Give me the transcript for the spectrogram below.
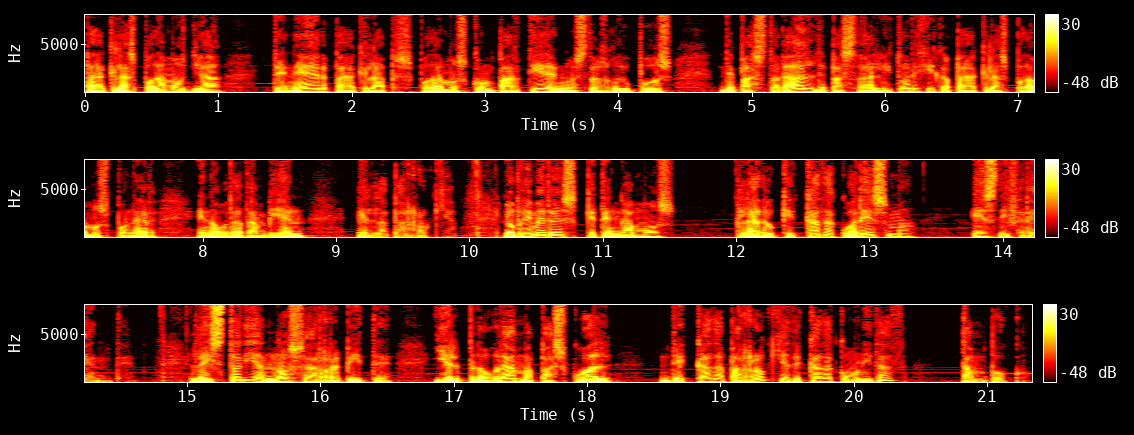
para que las podamos ya tener, para que las podamos compartir en nuestros grupos de pastoral, de pastoral litúrgica, para que las podamos poner en obra también en la parroquia. Lo primero es que tengamos claro que cada cuaresma es diferente. La historia no se repite y el programa pascual de cada parroquia, de cada comunidad, tampoco.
